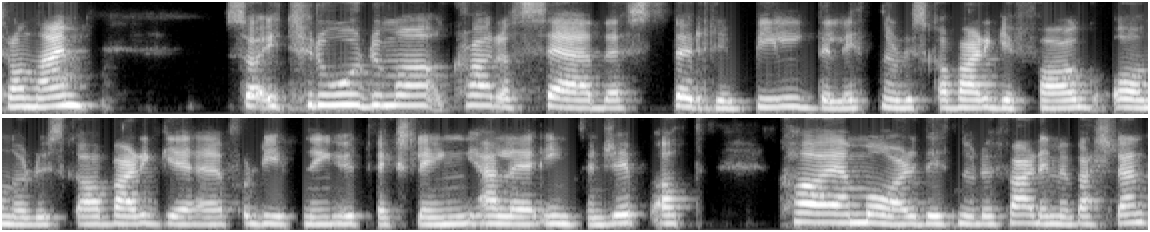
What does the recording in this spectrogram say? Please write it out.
Trondheim. Så jeg tror du må klare å se det større bildet litt når du skal velge fag, og når du skal velge fordypning, utveksling eller internship. At hva er målet ditt når du er ferdig med bacheloren?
